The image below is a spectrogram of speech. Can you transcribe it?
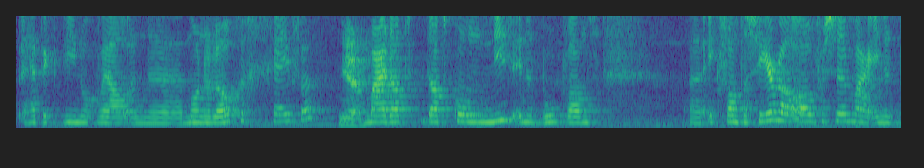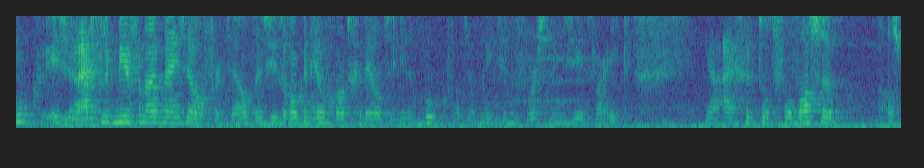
heb ik die nog wel een eh monologe gegeven. ja. Maar dat, dat kon niet in het boek, want eh, ik fantaseer wel over ze, maar in het boek is Ja. eigenlijk meer vanuit mijzelf verteld. En zit er ook een heel groot gedeelte in het boek, wat ook niet in de voorstelling zit, waar ik ja, eigenlijk tot volwassen, als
